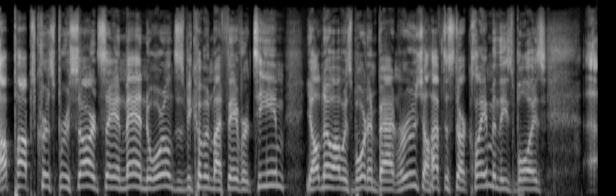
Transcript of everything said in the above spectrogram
up pops Chris Broussard saying, Man, New Orleans is becoming my favorite team. Y'all know I was born in Baton Rouge. I'll have to start claiming these boys. Uh,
